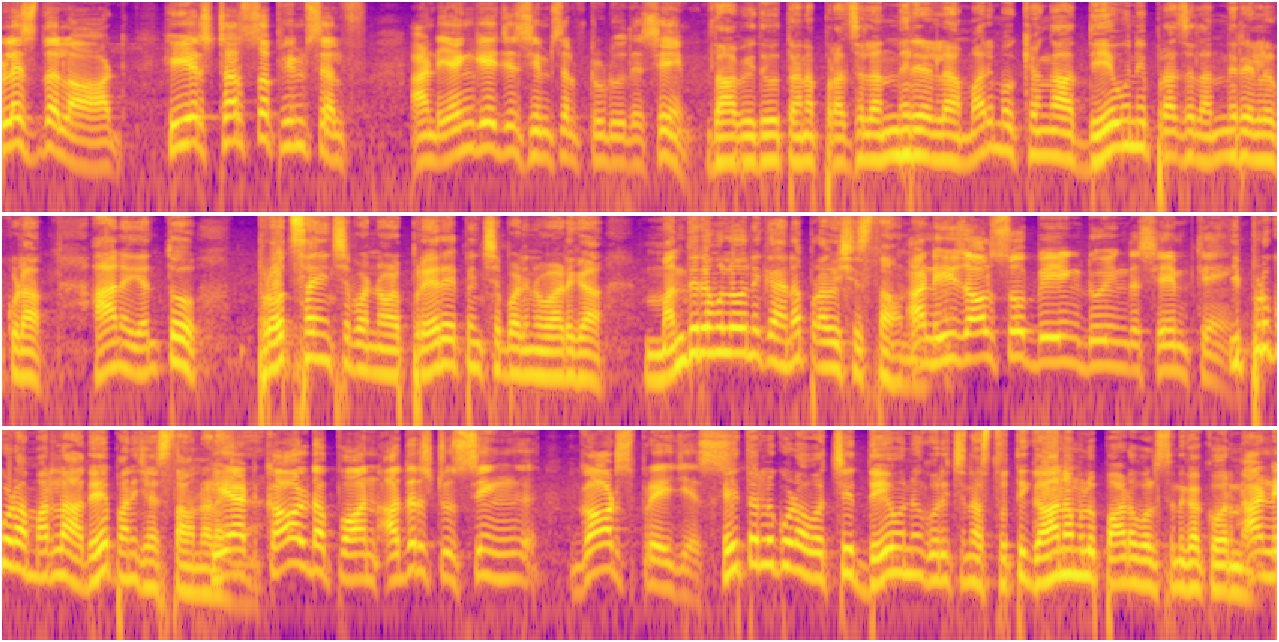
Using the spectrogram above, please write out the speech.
bless the Lord here stirs up himself and engages himself to do the same దావిదు తన ప్రజలందరిలా మరి ముఖ్యంగా దేవుని ప్రజలందరిలో కూడా ఆయన ఎంతో ప్రోత్సహించబడిన వాడు ప్రేరేపించబడిన వాడిగా మందిరంలోనికి ఆయన ప్రవేశిస్తా ఉన్నాడు. And he's also being doing the same thing ఇప్పుడు కూడా మరలా అదే పని చేస్తా ఉన్నాడు he had called upon others to sing God's praises ఇతరులు కూడా వచ్చి దేవుని గురించిన స్థుతి గానములు పాడవలసిందిగా కోరిన and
